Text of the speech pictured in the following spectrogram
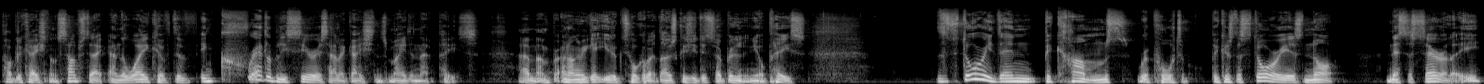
publication on Substack and the wake of the incredibly serious allegations made in that piece, um, and I'm going to get you to talk about those because you did so brilliantly in your piece. The story then becomes reportable because the story is not necessarily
